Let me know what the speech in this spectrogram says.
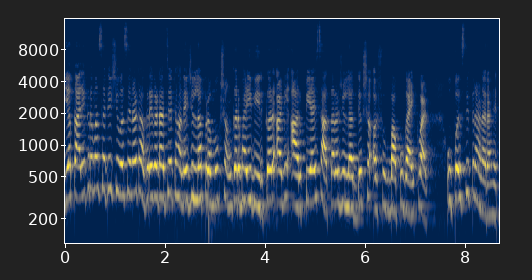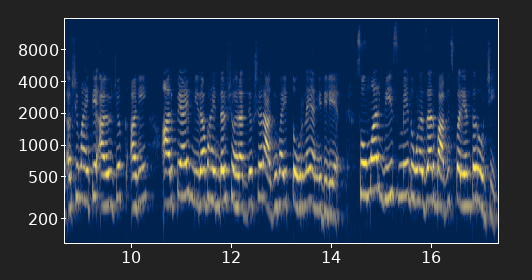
या कार्यक्रमासाठी शिवसेना ठाकरे गटाचे ठाणे जिल्हा प्रमुख शंकरभाई विरकर आणि आरपीआय सातारा जिल्हाध्यक्ष अशोक बापू गायकवाड उपस्थित राहणार आहेत. अशी माहिती आयोजक आणि आरपीआय मीरा भाईंदर शहराध्यक्ष राजूभाई तोरणे यांनी दिली आहे. सोमवार वीस मे दोन हजार बावीस पर्यंत रोजी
